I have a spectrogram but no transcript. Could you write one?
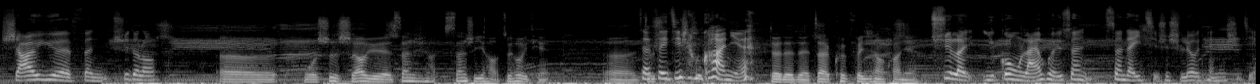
十二月份去的喽？呃，我是十二月三十三十一号最后一天，呃，在飞机上跨年，对对对，在飞飞机上跨年。去了一共来回算算在一起是十六天的时间。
